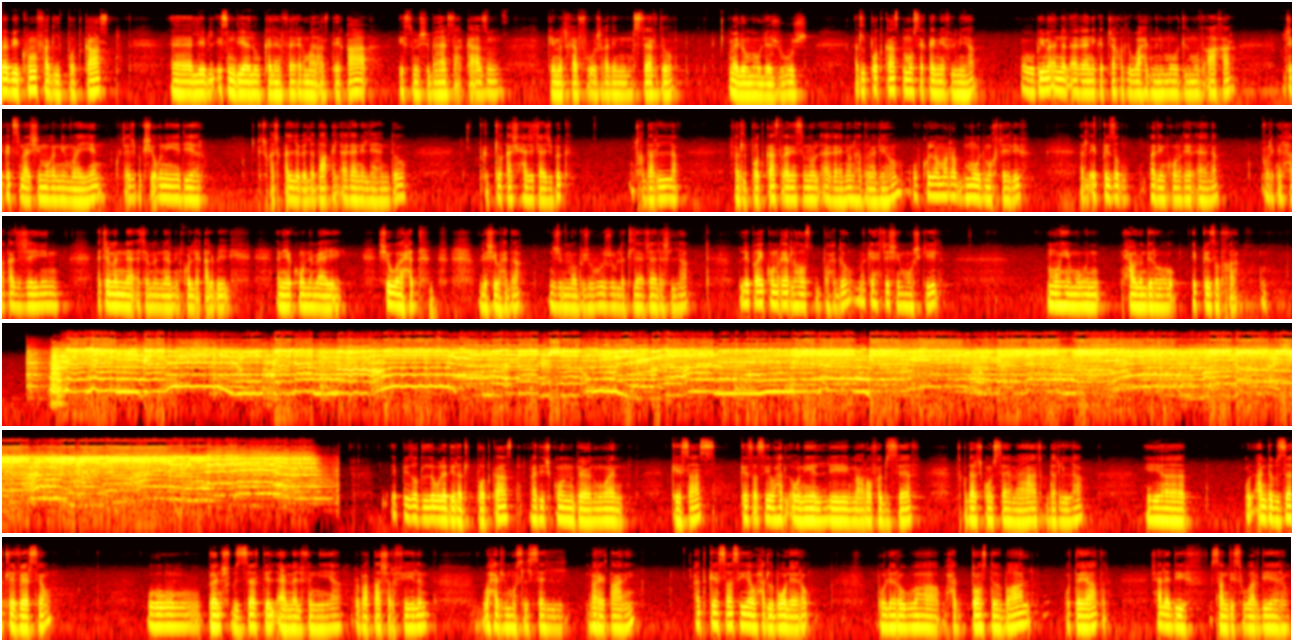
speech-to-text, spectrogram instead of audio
مرحبا بكم في هذا البودكاست آه، اللي بالاسم ديالو كلام فارغ مع الأصدقاء اسم شبعان sarcasm. كيما تخافوش غادي نستافدو. معلومة ولا جوج. هذا البودكاست موسيقي مية في المية. وبما أن الأغاني كتاخد الواحد من mood ل mood آخر أنت كتسمع شي مغني معين كتعجبك شي أغنية ديالو. كتبقى تقلب على باقي الأغاني اللي عنده. كتلقى شي حاجة تعجبك وتقدر لا. في هذا البودكاست غادي نسمعوا الأغاني ونهضروا عليهم وكل مرة ب mood مختلف. هذا ال épisode غادي نكون غير أنا ولكن الحلقات الجايين اتمنى أتمنى من كل قلبي أن يكون معي شي واحد ولا شي وحدة نجمعوا بجوج ولا ثلاثة علاش لا؟ اللي بغى يكون غير ال host بوحدو ما كاين حتى شي مشكل. المهم نحاولوا نديروا ايبيزود أخرى. ال épisode الأولى ديال هذا البودكاست غادي تكون بعنوان Quizás. Quizás هي واحد الأغنية اللي معروفة بزاف. تقدر تكون سامعها تقدر لا. هي عندها بزاف les versions وبانت في بزاف ديال الأعمال الفنية. 14 فيلم واحد المسلسل بريطاني. هاد Quizás هي واحد ال bolero. bolero هو واحد danse de bal و théâtre. شحال هادي samedi soir ديالهم؟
